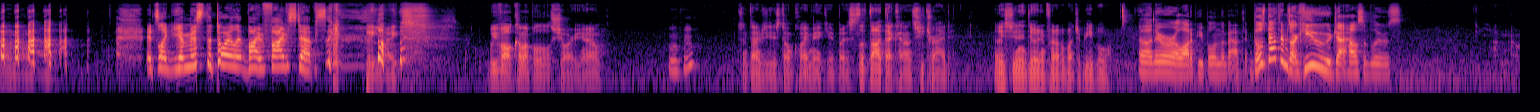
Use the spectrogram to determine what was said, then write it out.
no, no, no. It's like you missed the toilet by five steps. Big yikes. We've all come up a little short, you know. Mm-hmm. Sometimes you just don't quite make it, but it's the thought that counts. She tried. At least you didn't do it in front of a bunch of people. Uh, there were a lot of people in the bathroom. Those bathrooms are huge at House of Blues. I don't know.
